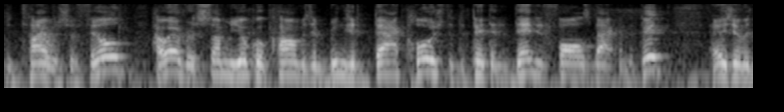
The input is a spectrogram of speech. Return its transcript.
the tie was fulfilled. However, some yoko comes and brings it back close to the pit, and then it falls back in the pit. It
